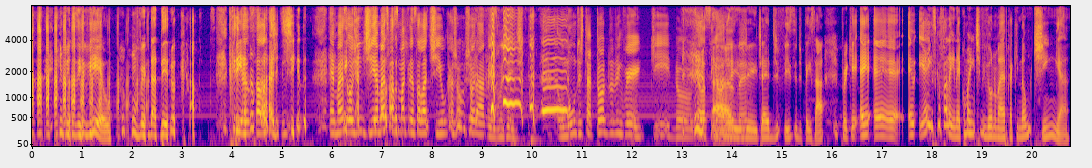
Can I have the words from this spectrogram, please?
Inclusive eu, um verdadeiro caos. Criança, Criança latindo. É mais hoje em dia é mais fácil uma criança latir e um cachorro chorar mesmo, gente. o mundo está todo invertido. Aquelas senhoras, Ai, né? gente, é difícil de pensar. Porque é, é, é, é isso que eu falei, né? Como a gente viveu numa época que não tinha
